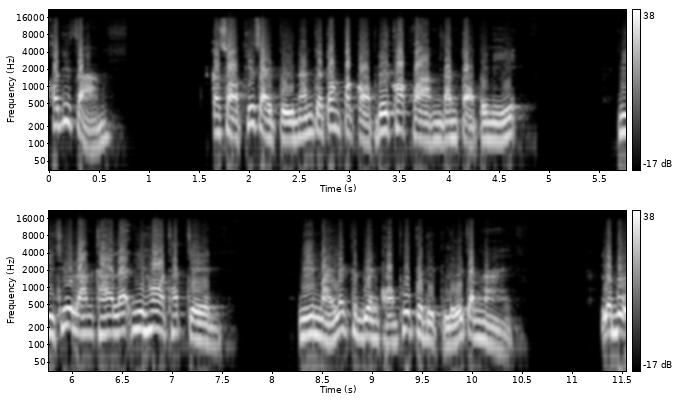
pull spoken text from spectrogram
ข้อที่ 3 กระสอบที่ใส่ปุ๋ยนั้นจะต้องประกอบด้วยข้อความดังต่อไปนี้ มีชื่อร้านค้าและยี่ห้อชัดเจน มีหมายเลขทะเบียนของผู้ผลิตหรือจำหน่าย ระบุ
